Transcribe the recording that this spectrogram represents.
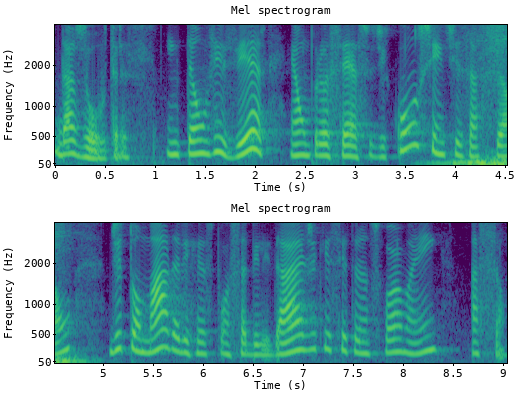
das outras. Então, viver é um processo de conscientização, de tomada de responsabilidade que se transforma em ação.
